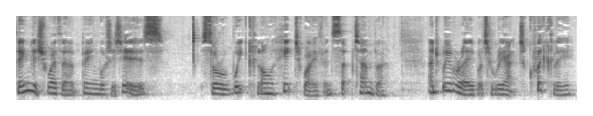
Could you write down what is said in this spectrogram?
The English weather, being what it is, saw a week long heat wave in September and we were able to react quickly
